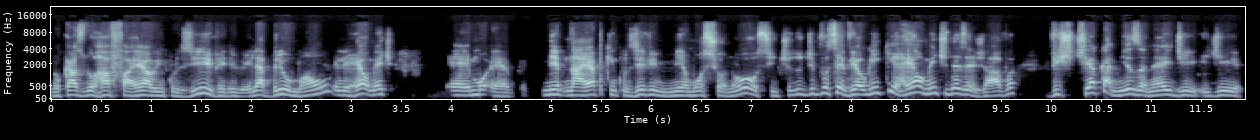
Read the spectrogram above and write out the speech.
No caso do Rafael, inclusive, ele, ele abriu mão, ele realmente. É, é, me, na época, inclusive, me emocionou o sentido de você ver alguém que realmente desejava vestir a camisa né, e, de, e, de,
